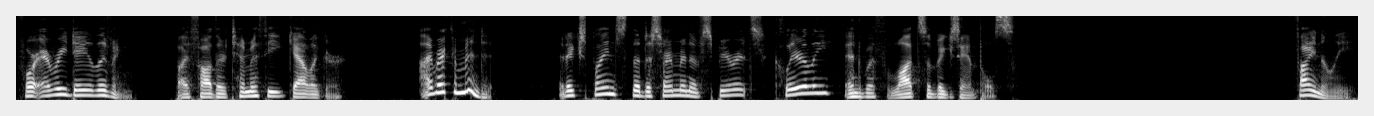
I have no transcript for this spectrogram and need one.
for Everyday Living by Father Timothy Gallagher. I recommend it. It explains the discernment of spirits clearly and with lots of examples. Finally,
